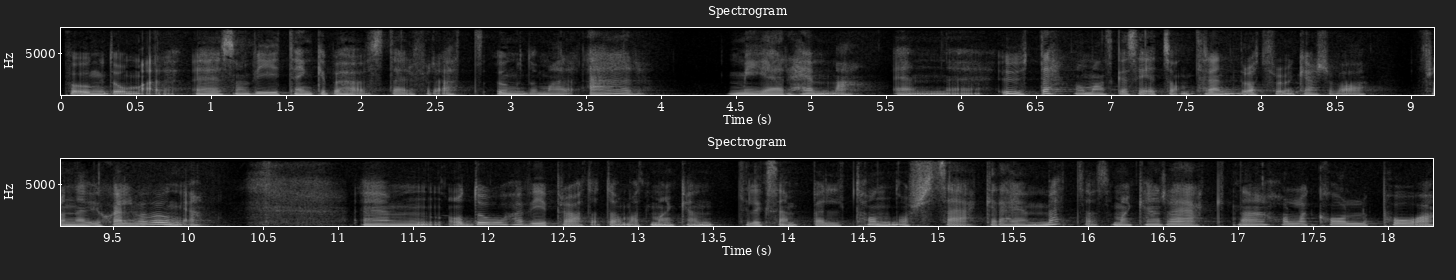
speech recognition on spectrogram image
på ungdomar eh, som vi tänker behövs därför att ungdomar är mer hemma än eh, ute, om man ska se ett sånt trendbrott från, kanske var från när vi själva var unga. Um, och då har vi pratat om att man kan till exempel tonårssäkra hemmet. Alltså man kan räkna, hålla koll på,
